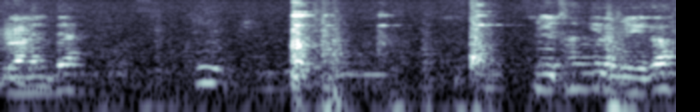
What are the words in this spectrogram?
이거 아닌데? 이게 참기름이 이거?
